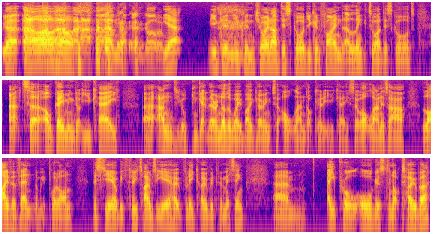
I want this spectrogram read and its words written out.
Yeah. Oh. I fucking got him. Yeah, you can you can join our Discord. You can find a link to our Discord at uh, altgaming.uk, uh, and you can get there another way by going to altland.co.uk. So Altland is our live event that we put on this year. It'll be three times a year, hopefully, COVID permitting. Um, April, August, and October.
